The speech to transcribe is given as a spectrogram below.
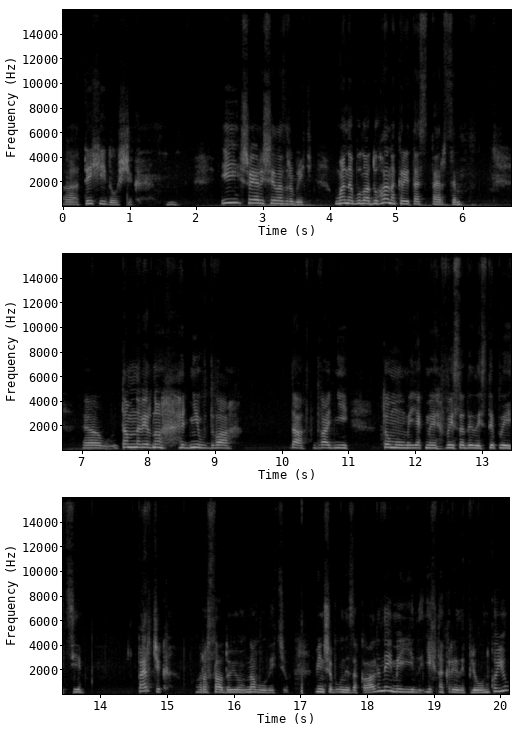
е, тихий дощик. І що я вирішила зробити? У мене була дуга накрита з перцем. Е, Там, мабуть, днів два, да, два дні тому, ми, як ми висадили з теплиці перчик розсадою на вулицю. Він ще був не закалений, ми їх накрили пленкою.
